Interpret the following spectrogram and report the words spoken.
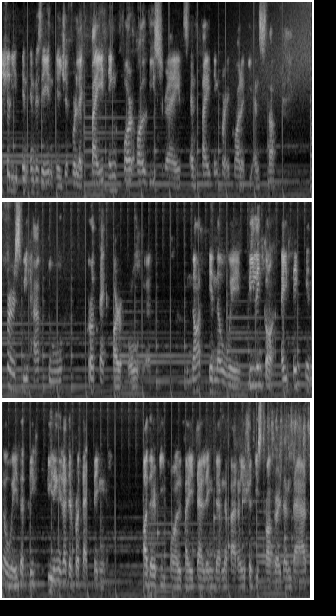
especially in, in this day and age, if we're like fighting for all these rights and fighting for equality and stuff, first we have to protect our own. Not in a way, feeling ko, I think in a way that they feeling nila they're protecting other people by telling them na parang you should be stronger than that.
